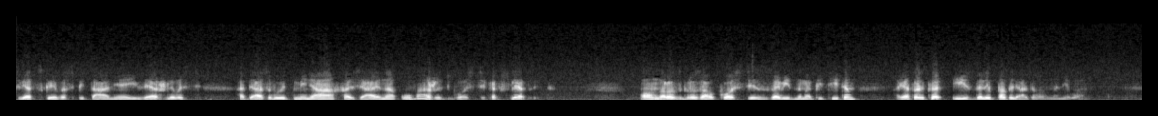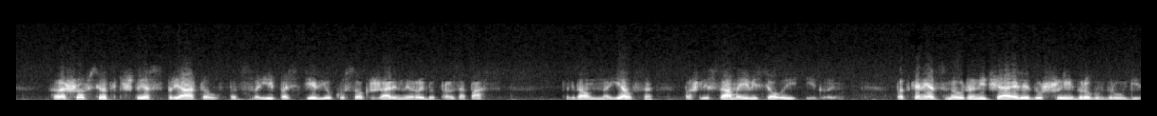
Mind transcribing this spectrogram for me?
светское воспитание и вежливость обязывают меня, хозяина, уважить гостя как следует. Он разгрызал кости с завидным аппетитом, а я только издали поглядывал на него. Хорошо все-таки, что я спрятал под своей постелью кусок жареной рыбы про запас. Когда он наелся, пошли самые веселые игры. Под конец мы уже не чаяли души друг в друге,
